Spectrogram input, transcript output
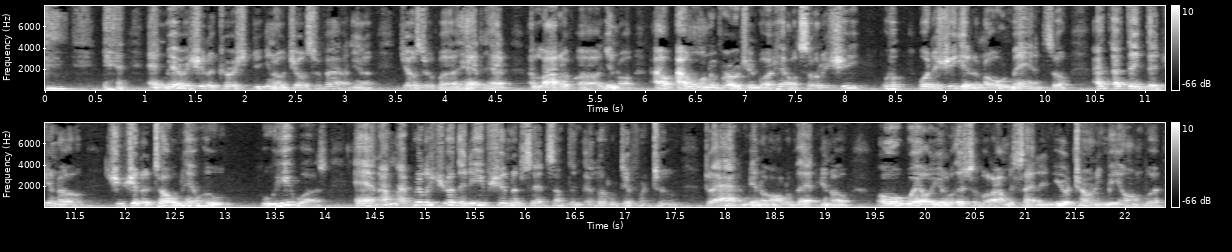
and, Mary should have cursed, you know, Joseph out. You know, Joseph uh, had had a lot of, uh, you know, I, I, want a virgin. Well, hell, so did she. Well, what did she get? An old man. So I, I think that, you know, she should have told him who who he was. And I'm not really sure that Eve shouldn't have said something a little different to, to Adam. You know, all of that, you know, oh, well, you know, this is what I'm deciding, and you're turning me on. Well,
